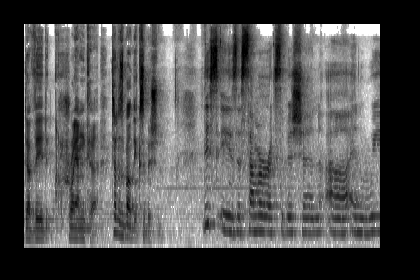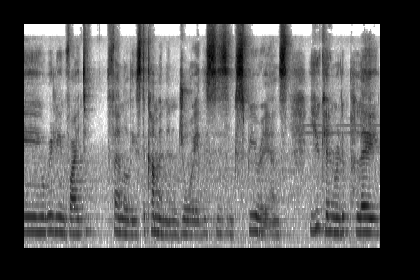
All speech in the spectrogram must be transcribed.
David Kroyanker. Tell us about the exhibition. This is a summer exhibition, uh, and we really invite families to come and enjoy. This is an experience. You can really play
